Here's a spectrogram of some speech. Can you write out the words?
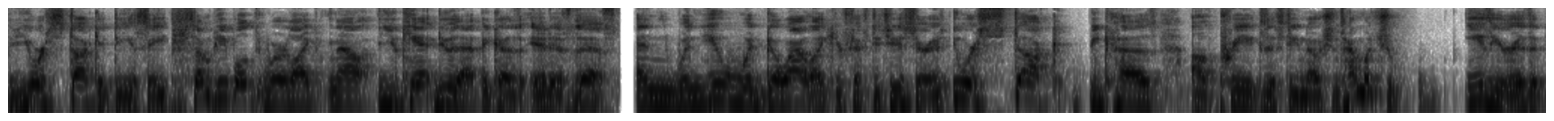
you were stuck at dc some people were like now you can't do that because it is this and when you would go out like your 52 series you were stuck because of pre-existing notions. How much easier is it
